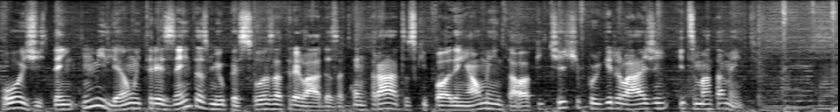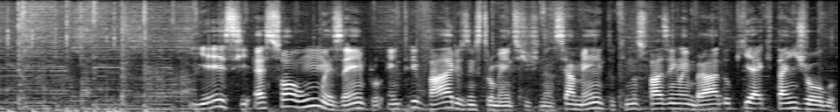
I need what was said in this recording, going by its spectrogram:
Hoje tem 1 milhão e 300 mil pessoas atreladas a contratos que podem aumentar o apetite por grilagem e desmatamento. E esse é só um exemplo entre vários instrumentos de financiamento que nos fazem lembrar do que é que está em jogo.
